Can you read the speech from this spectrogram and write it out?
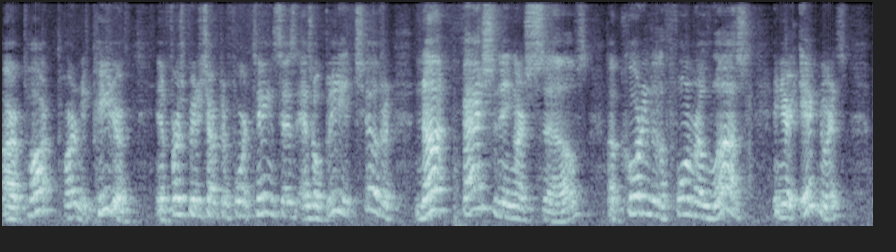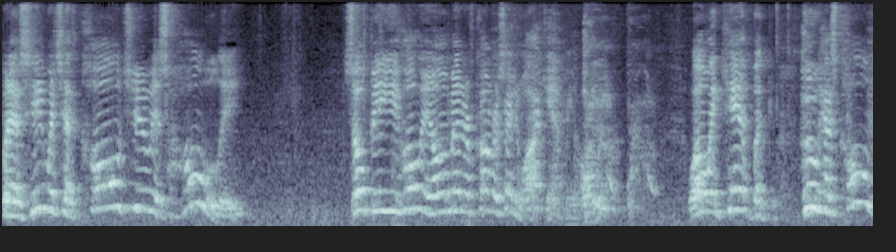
or pardon me, Peter in 1 Peter chapter 14 says, as obedient children, not fashioning ourselves according to the former lust in your ignorance, But as he which hath called you is holy, so be ye holy in all manner of conversation. Well, I can't be holy. Well, we can't, but who has called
